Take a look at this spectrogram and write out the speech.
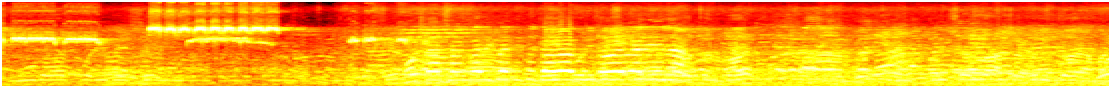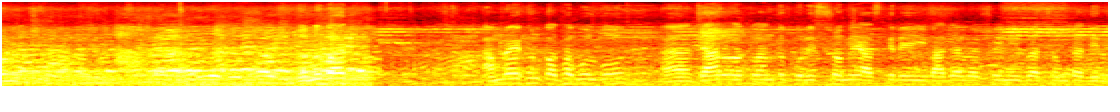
সুন্দর পরিবেশে নির্বাচন হয় আম, ইনশাল্লাহ আশা করি জয় আমার ধন্যবাদ। আমরা এখন কথা বলব যার অক্লান্ত পরিশ্রমে আজকের এই বাজার ব্যবসায়ী নির্বাচনটা দীর্ঘ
